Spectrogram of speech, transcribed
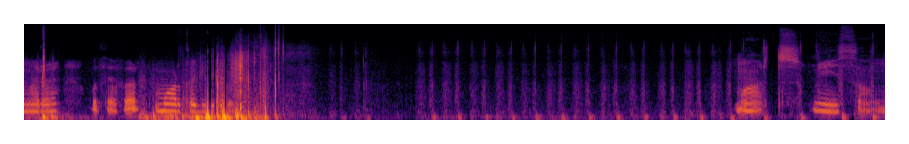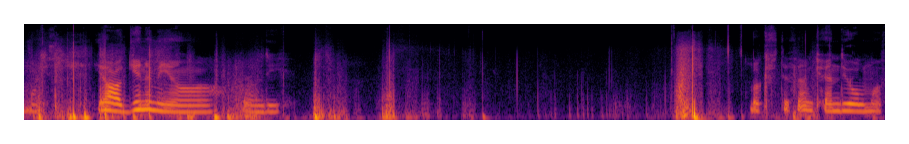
Onlara bu sefer Mart'a gidiyoruz. Mart, Nisan, Mayıs. Ya gene mi ya? Ben değil. Bak işte sen kendi olmaz.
